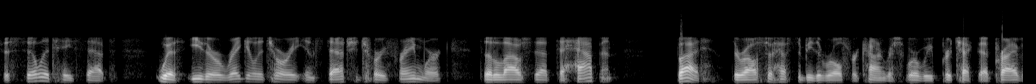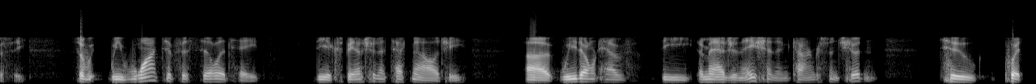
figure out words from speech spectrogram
facilitates that with either a regulatory and statutory framework that allows that to happen. But there also has to be the role for Congress where we protect that privacy. So we, want to facilitate the expansion of technology. Uh, we don't have the imagination in Congress and shouldn't to put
